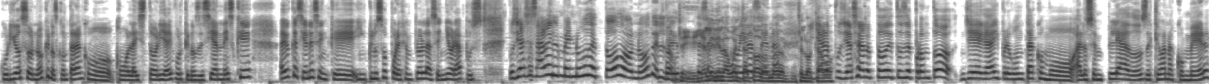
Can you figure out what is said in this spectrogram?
curioso, ¿no? Que nos contaran como, como la historia y porque nos decían, es que hay ocasiones en que incluso, por ejemplo, la señora, pues, pues ya se sabe el menú de todo, ¿no? Del No, de- ya le desayuno, la vuelta a todo, cena. ¿no? Se lo Y ya, pues ya se hartó. Entonces de pronto llega y pregunta como a los empleados de qué van a comer.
